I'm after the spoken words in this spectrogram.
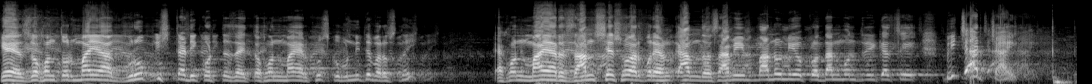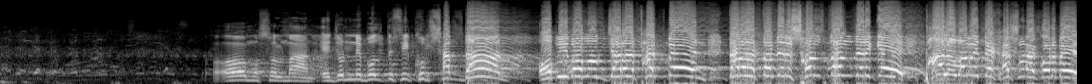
কে, যখন তোর মায়া গ্রুপ স্টাডি করতে যায়, তখন মায়ের খোঁজখবর নিতে পারস নাই? এখন মায়ার যান শেষ হওয়ার পরে এখন কান্দস। আমি মাননীয় প্রধানমন্ত্রীর কাছে বিচার চাই। ও মুসলমান, এজন্য বলতেছি খুব সাবধান। অভিভাবক যারা থাকবেন, তারা তাদের সন্তানদেরকে ভালোভাবে দেখাশোনা করবেন।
